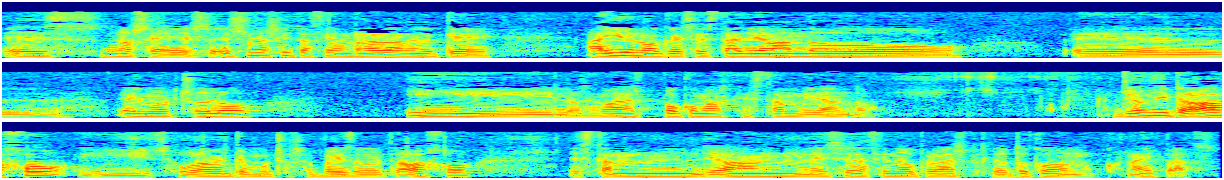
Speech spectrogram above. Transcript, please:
Es, no sé, es, una situación rara en la que hay uno que se está llevando el, el mochuelo y los demás poco más que están mirando. Yo en mi trabajo, y seguramente muchos sepáis dónde trabajo, están, llevan meses haciendo pruebas piloto con, con iPads.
